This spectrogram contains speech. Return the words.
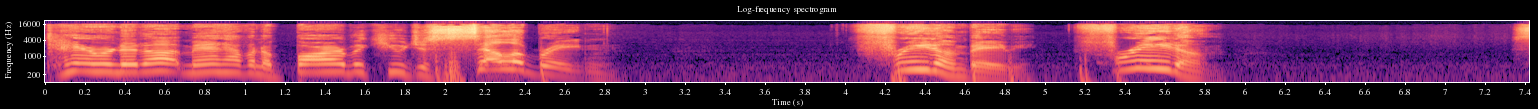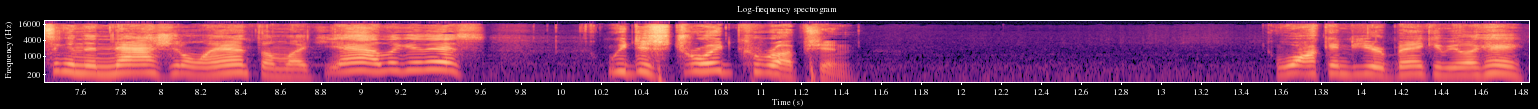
tearing it up, man, having a barbecue, just celebrating. Freedom, baby. Freedom. Singing the national anthem, like, yeah, look at this. We destroyed corruption. Walk into your bank and be like, hey,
